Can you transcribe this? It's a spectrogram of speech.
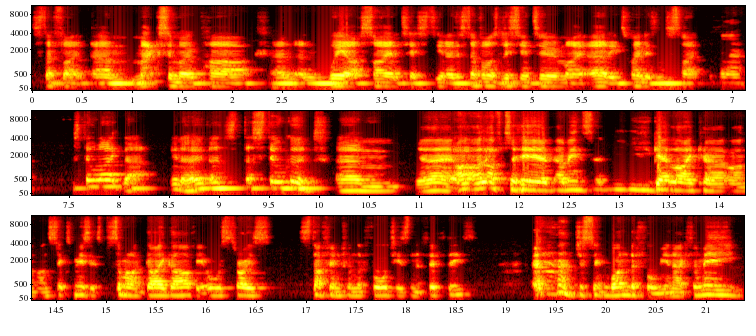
stuff like um, Maximo Park and, and We Are Scientists. You know, the stuff I was listening to in my early twenties, and just like, yeah, still like that. You know, that's that's still good. Um, yeah, I, I, love to hear. I mean, you get like uh, on, on Six Music, someone like Guy Garvey always throws stuff in from the 40s and the 50s. Just think wonderful. You know, for me,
